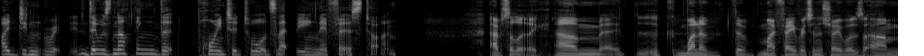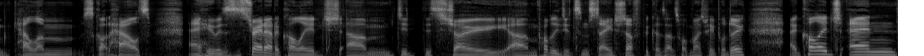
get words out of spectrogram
I didn't. Re- there was nothing that pointed towards that being their first time. Absolutely. Um, one of the my favorites in the show was um, Callum Scott Howells, uh, who was straight out of college. Um, did this show, um, probably did some stage stuff because that's what most people do at college, and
